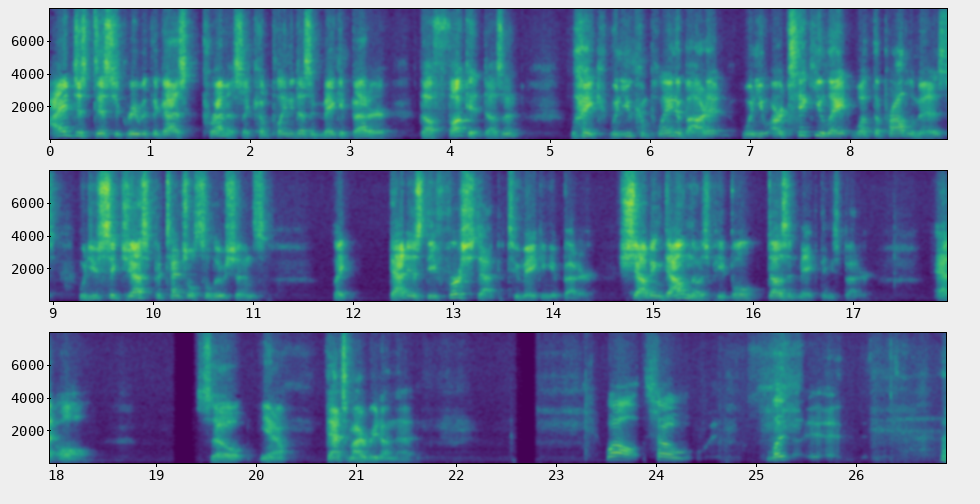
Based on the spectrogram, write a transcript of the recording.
I just disagree with the guy's premise. Like complaining doesn't make it better. The fuck it doesn't. Like when you complain about it, when you articulate what the problem is, when you suggest potential solutions, like that is the first step to making it better. Shouting down those people doesn't make things better at all. So, you know, that's my read on that. Well, so let, uh,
